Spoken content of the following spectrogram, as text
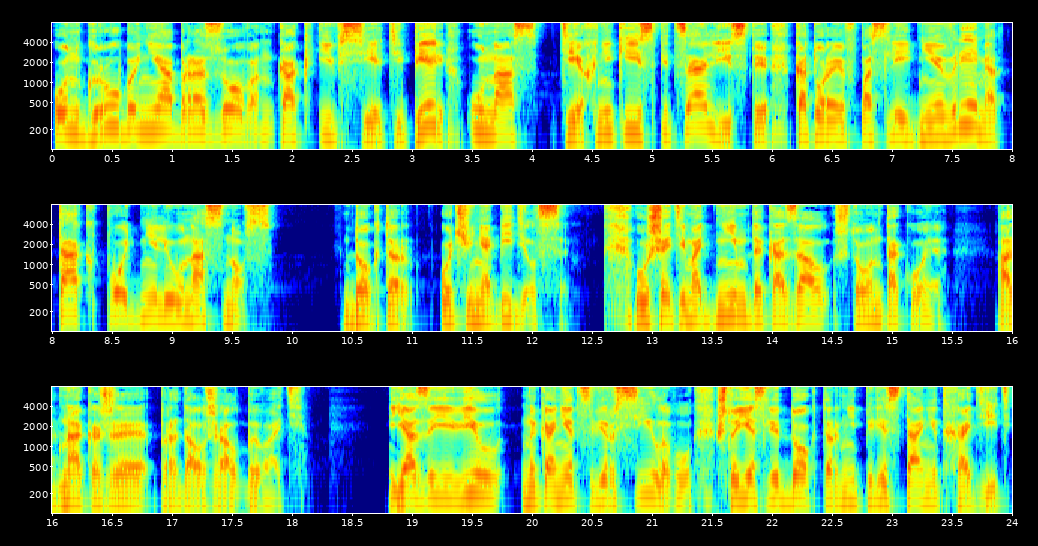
он грубо не образован, как и все теперь у нас техники и специалисты, которые в последнее время так подняли у нас нос. Доктор очень обиделся. Уж этим одним доказал, что он такое, однако же продолжал бывать. Я заявил, наконец, Версилову, что если доктор не перестанет ходить,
